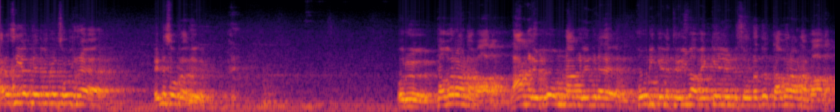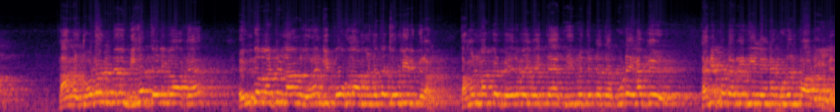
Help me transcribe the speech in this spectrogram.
அரசியல் தலைவர்கள் சொல்ற என்ன சொல்றது? ஒரு தவறான வாதம். நாங்கள் எப்பவும் நாங்கள் எங்களோட கோரிக்கையில தெளிவா வைக்கல என்று சொல்றது தவறான வாதம். நாங்கள் தொடர்ந்து மிக தெளிவாக எங்க மட்டும் நாங்கள் இறங்கி போகலாம் என்றதை சொல்லி இருக்கிறோம் தமிழ் மக்கள் பேரவை வைத்த தீர்வு திட்டத்தை கூட எனக்கு தனிப்பட்ட ரீதியில் எனக்கு உடன்பாடு இல்லை.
